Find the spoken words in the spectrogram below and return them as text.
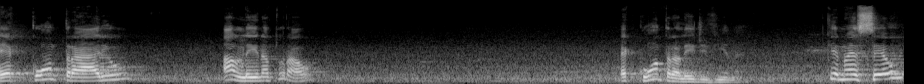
é contrário à lei natural. É contra a lei divina. Porque não é seu,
